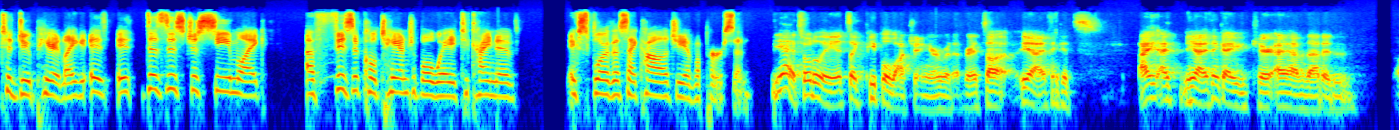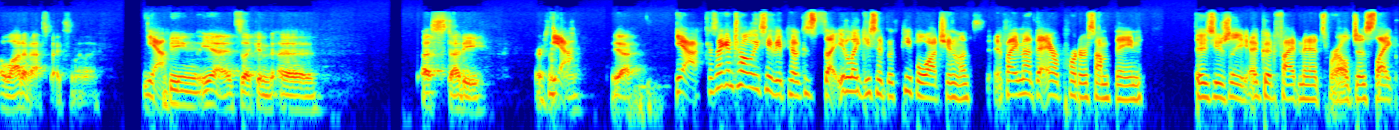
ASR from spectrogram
to do period? Like is it does this just seem like a physical tangible way to kind of explore the psychology of a person Yeah, totally. It's like people watching or whatever. It's all yeah, I think it's I, I yeah, I think I care I have that in a lot of aspects of my life. yeah Being yeah, it's like an uh, a study or something. Yeah. Yeah. yeah because i can totally see the appeal because like you said with people watching let's if i'm at the airport or something there's usually a good five minutes where i'll just like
